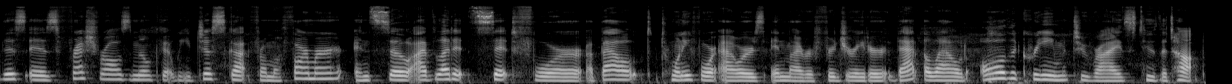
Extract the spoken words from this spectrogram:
This is fresh Raw's milk that we just got from a farmer, and so I've let it sit for about 24 hours in my refrigerator. That allowed all the cream to rise to the top.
